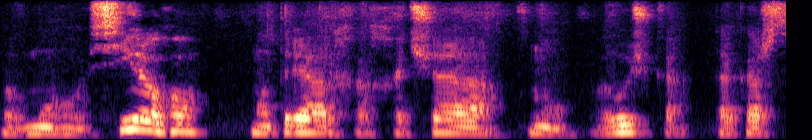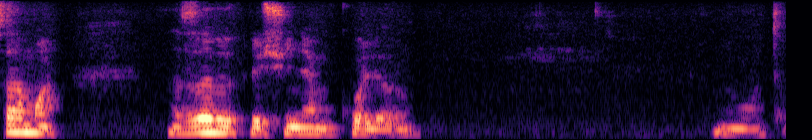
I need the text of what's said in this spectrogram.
в мого сірого матріарха, хоча ну, ручка така ж сама за виключенням кольору. От.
